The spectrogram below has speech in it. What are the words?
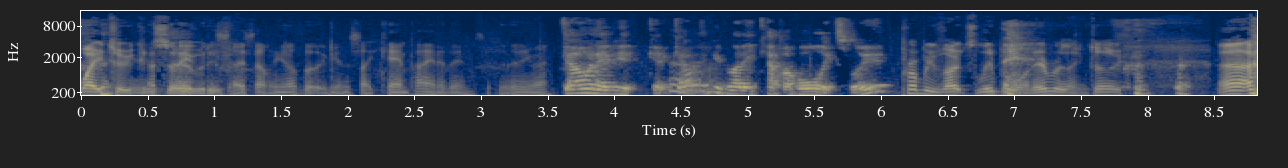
way too I thought you were going to conservative. say something. I thought you were going to say campaigner then. So anyway, Go and have your go go and have your bloody cup of Horlicks, will you? Probably votes Liberal on everything too. Uh,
